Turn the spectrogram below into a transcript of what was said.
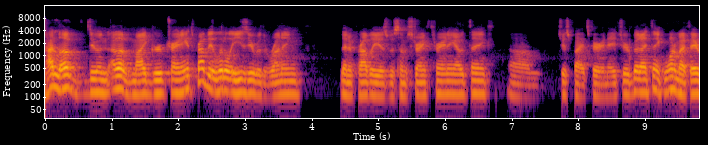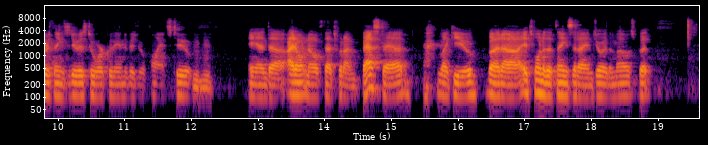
I I love doing I love my group training. It's probably a little easier with running than it probably is with some strength training. I would think, um, just by its very nature. But I think one of my favorite things to do is to work with the individual clients too. Mm-hmm and uh, I don't know if that's what I'm best at, like you, but uh, it's one of the things that I enjoy the most. But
